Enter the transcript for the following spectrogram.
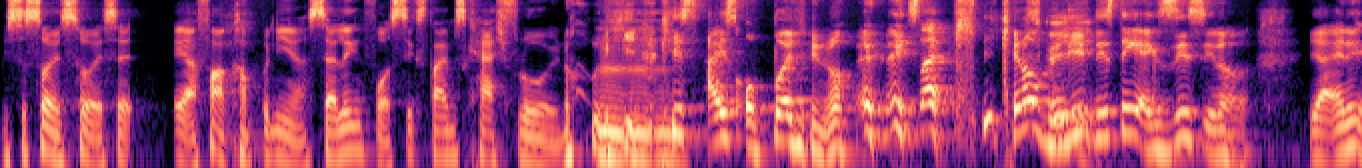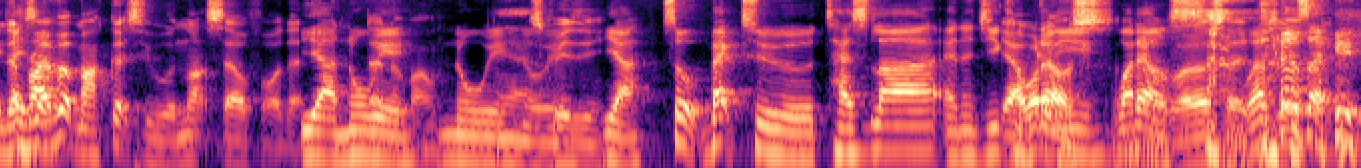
Mr. So and So, I said, hey, I found a company uh, selling for six times cash flow. You know, he, his eyes open. You know, and it's like he cannot believe crazy. this thing exists. You know, yeah. And In it, the I said, private markets, you will not sell for that. yeah, no that way, amount. no way, Yeah, no it's way. crazy. Yeah. So back to Tesla energy. Yeah, company. else? What else? what else? What else are you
